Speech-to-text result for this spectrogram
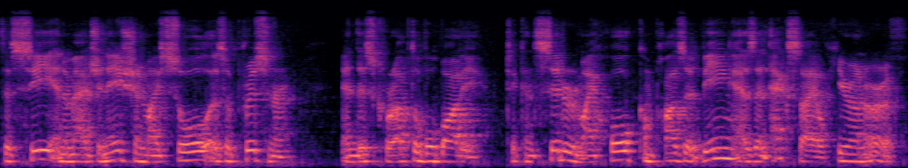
to see in imagination my soul as a prisoner in this corruptible body, to consider my whole composite being as an exile here on earth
